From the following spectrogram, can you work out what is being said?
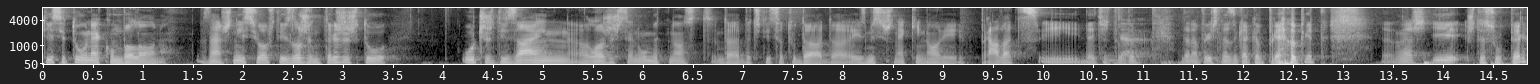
ti si tu u nekom balonu. Znaš, nisi uopšte izložen tržištu, učiš dizajn, ložiš se na umetnost, da, da će ti sad tu da, da izmisliš neki novi pravac i da ćeš tu da, da, da napraviš ne znam kakav preokret, znaš, i što je super,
